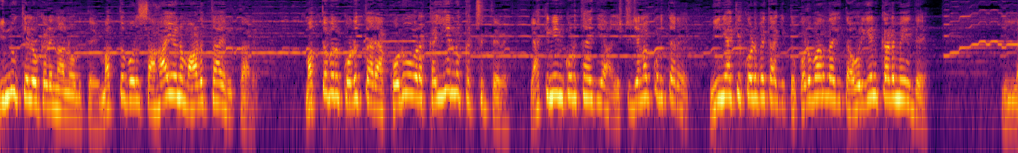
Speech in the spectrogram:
ಇನ್ನು ಕೆಲವು ಕಡೆ ನಾವು ನೋಡುತ್ತೇವೆ. ಮತ್ತೊಬ್ಬರು ಸಹಾಯವನ್ನು ಮಾಡುತ್ತಾ ಇರುತ್ತಾರೆ. ಮತ್ತೊಬ್ಬರು ಕೊಡುತ್ತಾರೆ. ಆ ಕೊಡುವವರ ಕೈಯನ್ನು ಕಚ್ಚುತ್ತೇವೆ. ಯಾಕೆ ನೀನು ಕೊಡ್ತಾ ಇದೀಯಾ? ಎಷ್ಟು ಜನ ಕೊಡ್ತಾರೆ ನೀನು ಯಾಕೆ ಕೊಡಬೇಕಾಗಿತ್ತು? ಕೊಡಬಾರ್ದಾಗಿತ್ತು. ಅವ್ರಿಗೇನು ಕಡಿಮೆ ಇದೆ? ಇಲ್ಲ.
